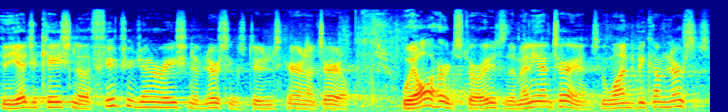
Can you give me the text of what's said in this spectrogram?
in the education of the future generation of nursing students here in Ontario. We all heard stories of the many Ontarians who wanted to become nurses,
